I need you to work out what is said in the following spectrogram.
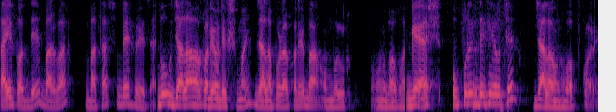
বায়ুপথ দিয়ে বারবার বাতাস বের হয়ে যায়। বুক জ্বালা করে অনেক সময় জ্বালা পোড়া করে বা অম্বল অনুভব হয়। গ্যাস উপরের দিকে উঠে জ্বালা অনুভব করে।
